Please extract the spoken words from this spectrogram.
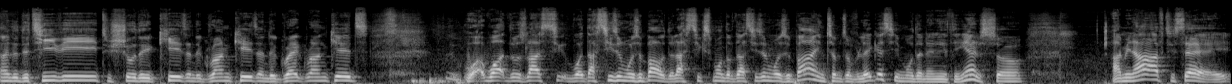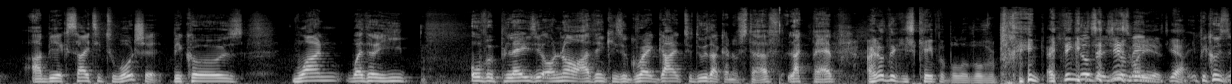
under the TV to show the kids and the grandkids and the great grandkids what, what those last what that season was about. The last six months of that season was about in terms of legacy more than anything else. So, I mean, I have to say I'd be excited to watch it because one whether he overplays it or not, I think he's a great guy to do that kind of stuff, like Pep. I don't think he's capable of overplaying. I think No, it's but you just know what what he is. Yeah. Because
